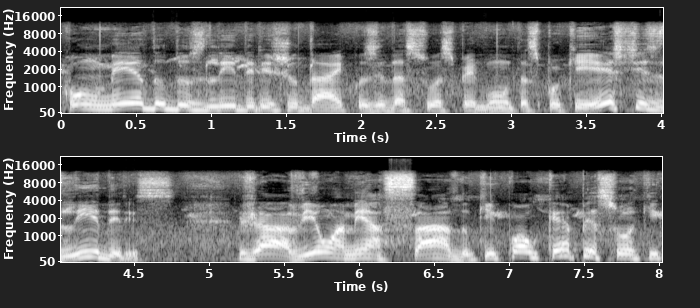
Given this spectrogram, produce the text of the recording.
com medo dos líderes judaicos e das suas perguntas, porque estes líderes já haviam ameaçado que qualquer pessoa que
